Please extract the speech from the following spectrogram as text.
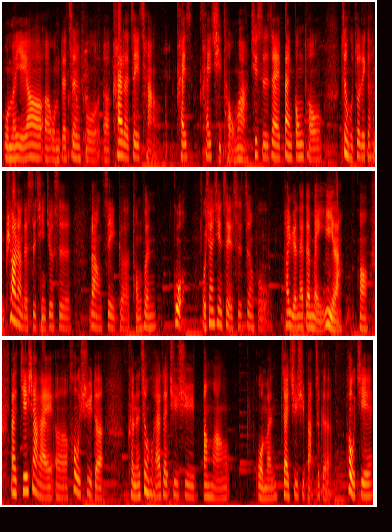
我们也要呃，我们的政府呃开了这一场开开起头嘛。其实，在办公投，政府做了一个很漂亮的事情，就是让这个同婚过。我相信这也是政府他原来的美意啦。好、那接下来呃后续的，可能政府还要再继续帮忙，我们再继续把这个后接。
